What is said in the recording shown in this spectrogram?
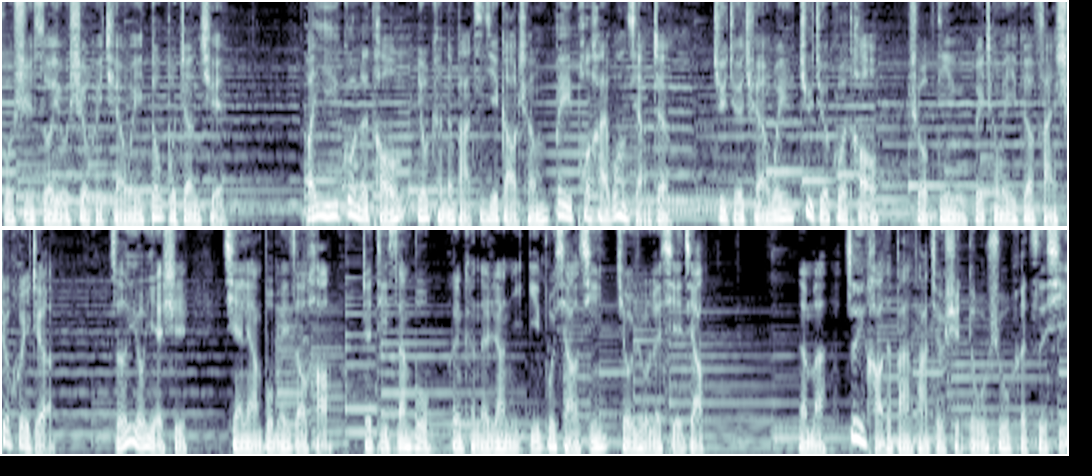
不是所有社会权威都不正确，怀疑过了头，有可能把自己搞成被迫害妄想症。拒绝权威，拒绝过头，说不定会成为一个反社会者。择友也是，前两步没走好，这第三步很可能让你一不小心就入了邪教。那么，最好的办法就是读书和自省。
